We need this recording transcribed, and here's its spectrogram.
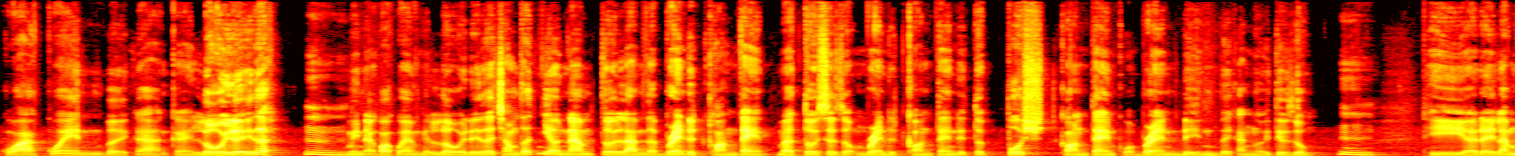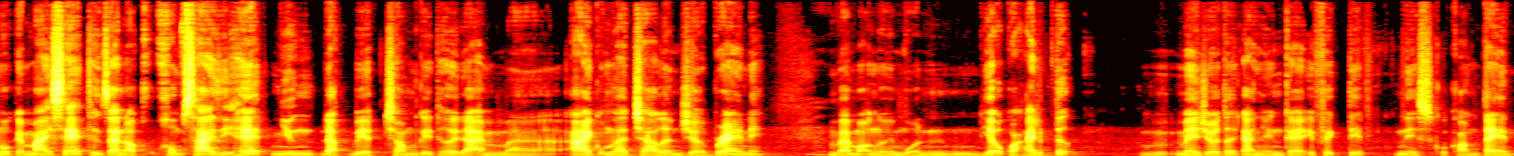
quá quen với cả cái lối đấy rồi ừ. mình đã quá quen với cái lối đấy rồi trong rất nhiều năm tôi làm ra branded content và tôi sử dụng branded content để tôi push content của brand đến với cả người tiêu dùng ừ thì ờ, đấy là một cái mindset thực ra nó cũng không sai gì hết nhưng đặc biệt trong cái thời đại mà ai cũng là challenger brand ấy ừ. và mọi người muốn hiệu quả ngay lập tức measure tất cả những cái effectiveness của content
